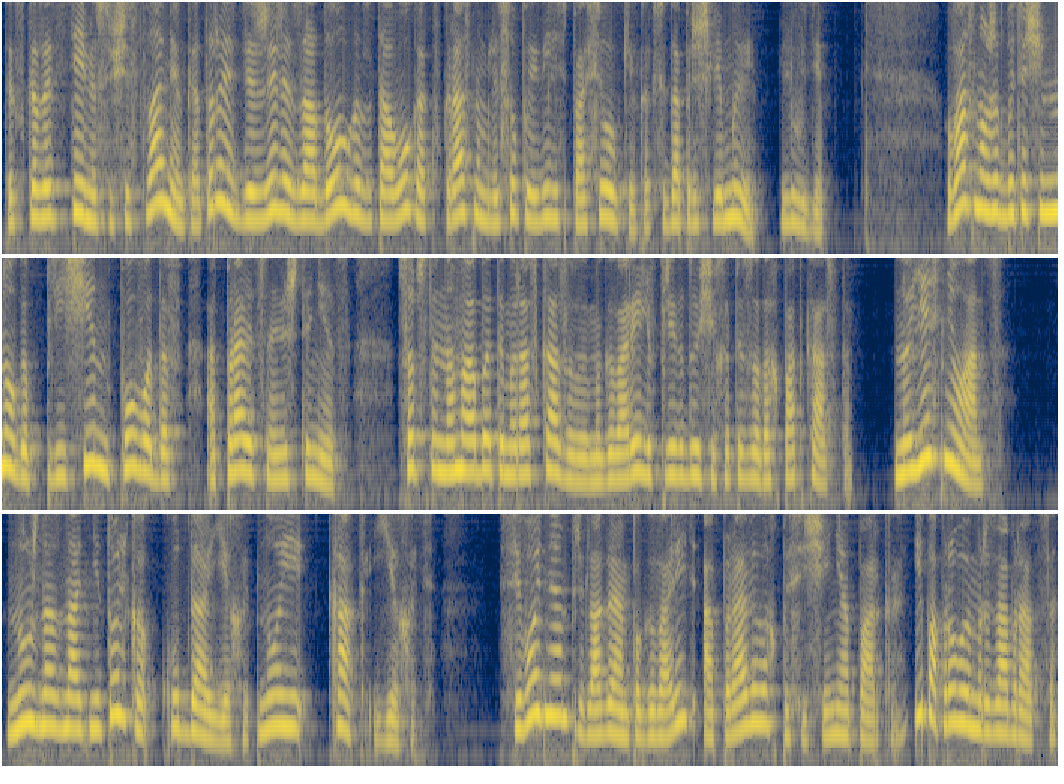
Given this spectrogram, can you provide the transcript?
так сказать, с теми существами, которые здесь жили задолго до того, как в Красном лесу появились поселки, как сюда пришли мы, люди. У вас может быть очень много причин, поводов отправиться на Виштынец. Собственно, мы об этом и рассказываем и говорили в предыдущих эпизодах подкаста. Но есть нюанс. Нужно знать не только, куда ехать, но и как ехать. Сегодня предлагаем поговорить о правилах посещения парка и попробуем разобраться,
